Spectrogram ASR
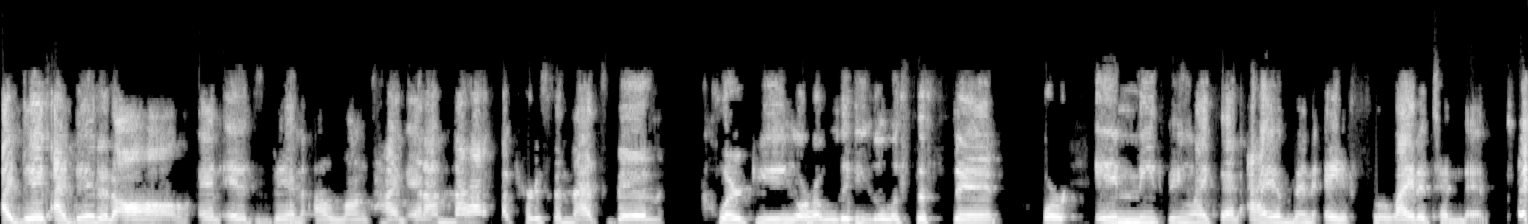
I did, I did it all, and it's been a long time. And I'm not a person that's been clerking or a legal assistant or anything like that. I have been a flight attendant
